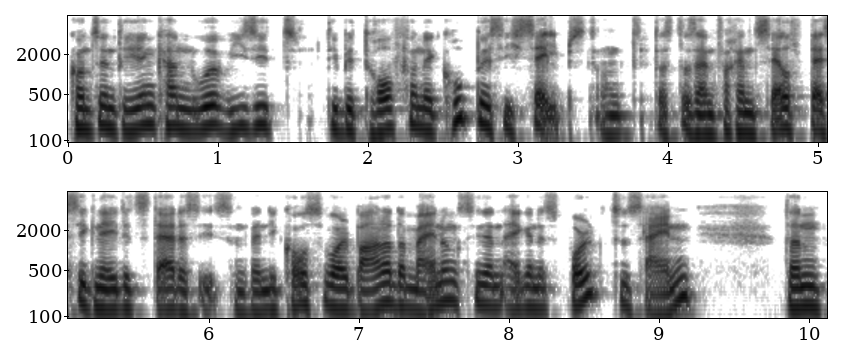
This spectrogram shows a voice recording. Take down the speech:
konzentrieren kann, nur wie sieht die betroffene Gruppe sich selbst und dass das einfach ein self-designated Status ist. Und wenn die Kosovo-Albaner der Meinung sind, ein eigenes Volk zu sein, dann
